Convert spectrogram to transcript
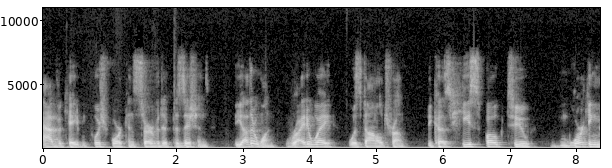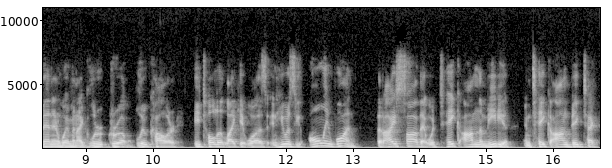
advocate and push for conservative positions. The other one, right away, was Donald Trump, because he spoke to working men and women. I grew, grew up blue collar. He told it like it was. And he was the only one that I saw that would take on the media and take on big tech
